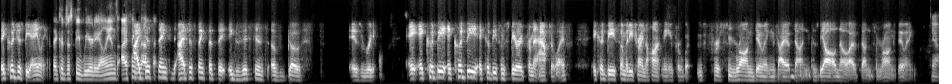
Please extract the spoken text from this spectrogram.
They could just be aliens. they could just be weird aliens. I think I just think I just think that the existence of ghosts is real. It, it could be it could be it could be some spirit from an afterlife. It could be somebody trying to haunt me for what for some wrongdoings I have done because we all know I've done some wrongdoing. Yeah.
